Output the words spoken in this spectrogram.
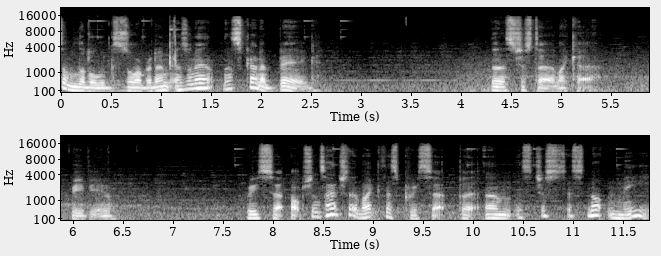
It's a little exorbitant, isn't it? That's kind of big. That's just a like a preview. Preset options. I actually like this preset, but um, it's just, it's not me.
